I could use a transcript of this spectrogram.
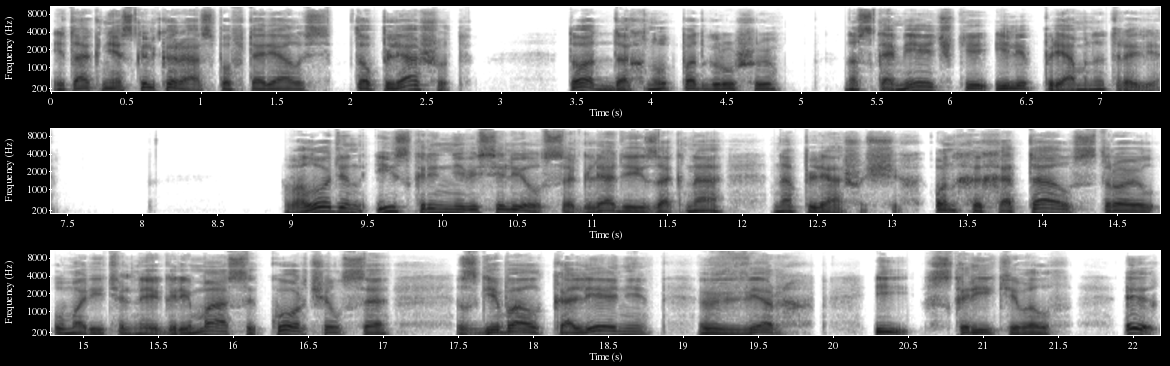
И так несколько раз повторялось. То пляшут, то отдохнут под грушую, на скамеечке или прямо на траве. Володин искренне веселился, глядя из окна на пляшущих. Он хохотал, строил уморительные гримасы, корчился, сгибал колени вверх и вскрикивал «Эх,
